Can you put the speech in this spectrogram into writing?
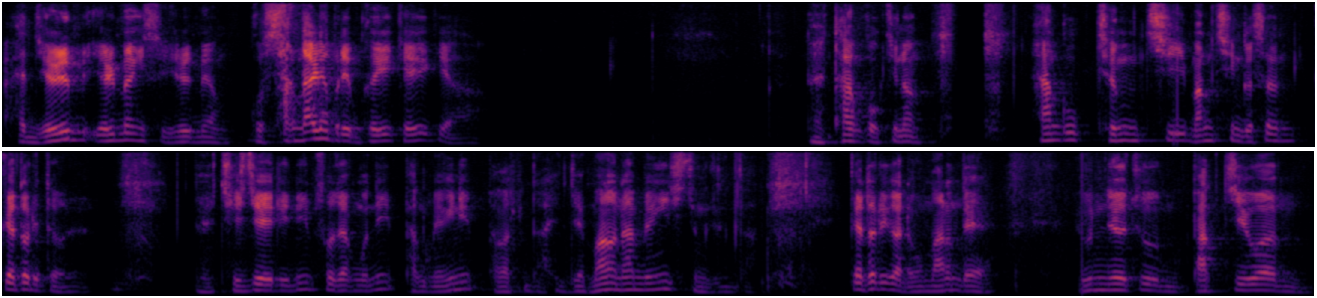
한 열, 열명 있어, 열 명. 그싹 날려버리면 그게 계획이야. 네, 다음 곡지는 한국 정치 망친 것은 꾀돌이들. 네, 지재리님, 소장군님, 박명희님, 반갑습니다. 이제 41명이 시청 중입니다. 꾀돌이가 너무 많은데, 윤여준, 박지원,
